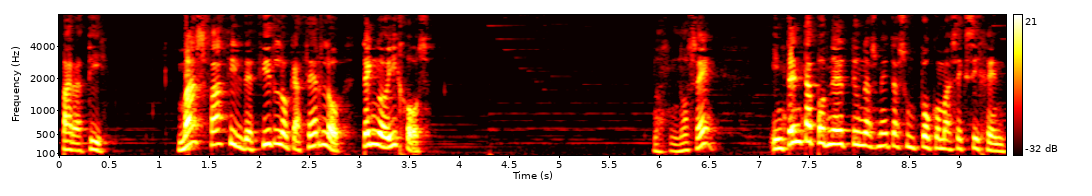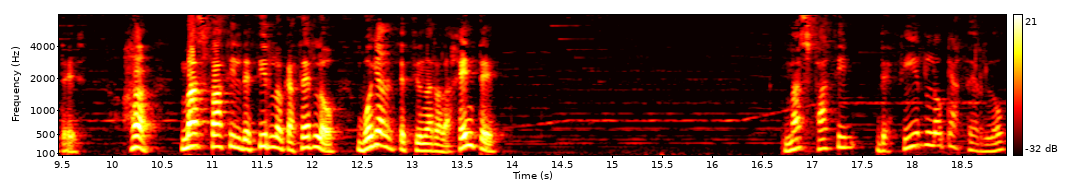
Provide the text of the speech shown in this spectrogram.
para ti. Más fácil decirlo que hacerlo. Tengo hijos. No, sé. Intenta ponerte unas metas un poco más exigentes. Más fácil decirlo que hacerlo. Voy a decepcionar a la gente. Más fácil decirlo que hacerlo.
